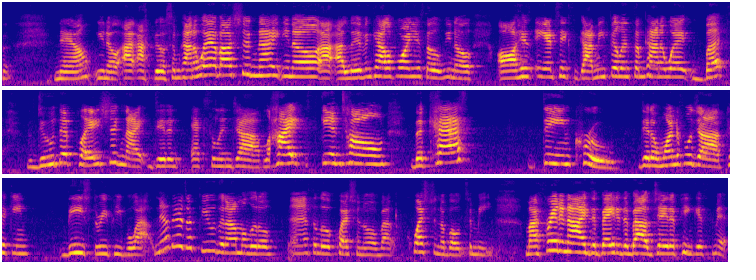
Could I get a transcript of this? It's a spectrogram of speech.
now, you know, I, I, feel some kind of way about Suge Knight. You know, I, I live in California, so, you know, all his antics got me feeling some kind of way. But the dude that played Suge Knight did an excellent job. Like Height, skin tone, the casting crew did a wonderful job picking these three people out. Now there's a few that I'm a little eh, it's a little questionable about questionable to me. My friend and I debated about Jada Pinkett Smith.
